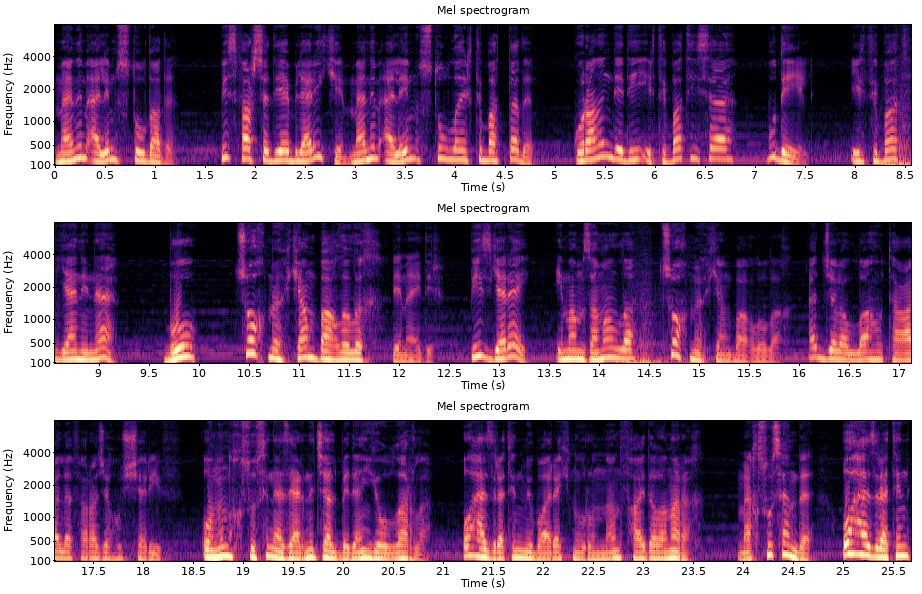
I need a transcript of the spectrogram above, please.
mənim əlim stuldadır. Biz farsça deyə bilərik ki, mənim əlim stulla irtibatdadır. Quranın dediyi irtibat isə bu deyil. İrtibat yəni nə? Bu çox möhkəm bağlılıq deməkdir. Biz gərək İmam Zamanla çox möhkəm bağlı olaq. Əccəlallahu Teala fəracehu şərif. Onun xüsusi nəzərini cəlb edən yollarla, o Həzrətin mübarək nurundan faydalanaraq, məxsusən də o Həzrətin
